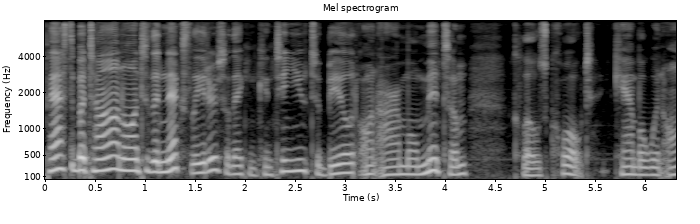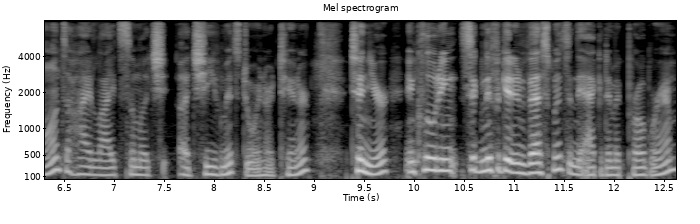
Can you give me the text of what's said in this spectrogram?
pass the baton on to the next leader so they can continue to build on our momentum, close quote. Campbell went on to highlight some ach- achievements during her tenure, tenure, including significant investments in the academic program,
